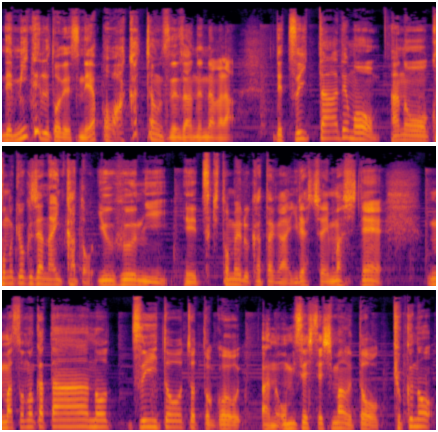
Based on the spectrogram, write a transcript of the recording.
で、見てるとですね、やっぱ分かっちゃうんですね、残念ながら。で、ツイッターでも、あの、この曲じゃないかというふうに、えー突き止める方がいらっしゃいまして、まあ、その方のツイートをちょっとこう、あの、お見せしてしまうと、曲の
